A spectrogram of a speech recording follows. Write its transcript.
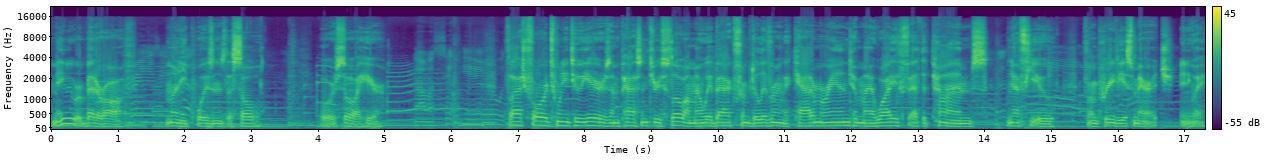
Maybe we're better off. Money poisons the soul. Or so I hear. Flash forward 22 years, I'm passing through slow on my way back from delivering a catamaran to my wife at the time's nephew from previous marriage. Anyway,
